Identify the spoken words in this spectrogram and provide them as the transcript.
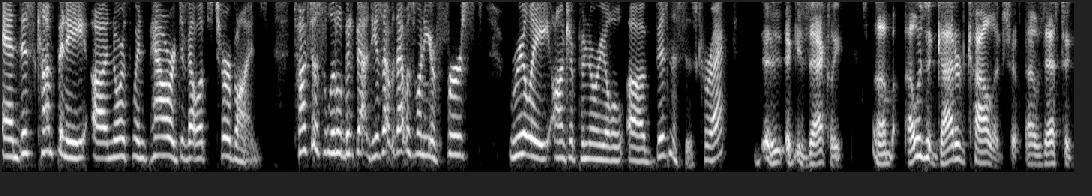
And this company, uh, Northwind Power, develops turbines. Talk to us a little bit about, because that, that was one of your first really entrepreneurial uh, businesses, correct? Exactly. Um, I was at Goddard College. I was asked to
